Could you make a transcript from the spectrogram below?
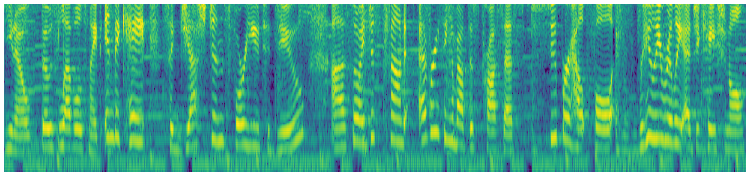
you know, those levels might indicate, suggestions for you to do. Uh, so I just found everything about this process super helpful and really, really educational.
